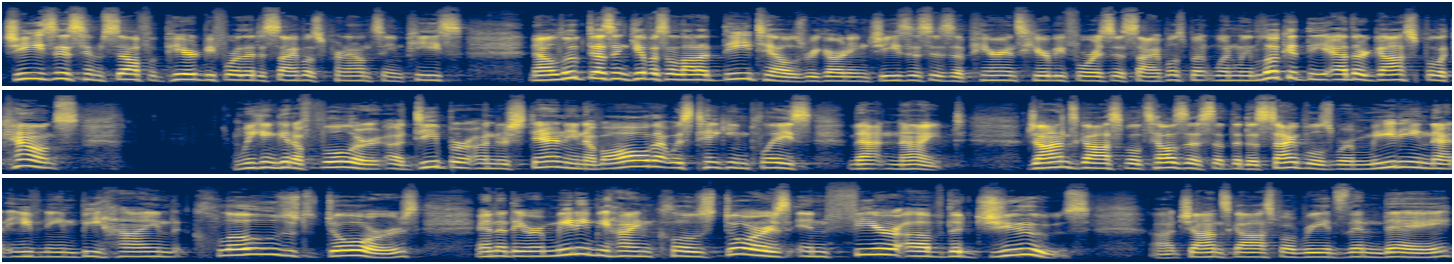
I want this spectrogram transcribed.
Jesus himself appeared before the disciples pronouncing peace. Now, Luke doesn't give us a lot of details regarding Jesus' appearance here before his disciples, but when we look at the other gospel accounts, we can get a fuller, a deeper understanding of all that was taking place that night. John's gospel tells us that the disciples were meeting that evening behind closed doors and that they were meeting behind closed doors in fear of the Jews. Uh, John's gospel reads, Then they,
